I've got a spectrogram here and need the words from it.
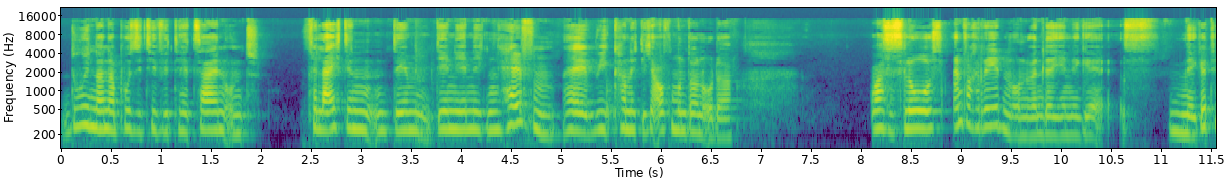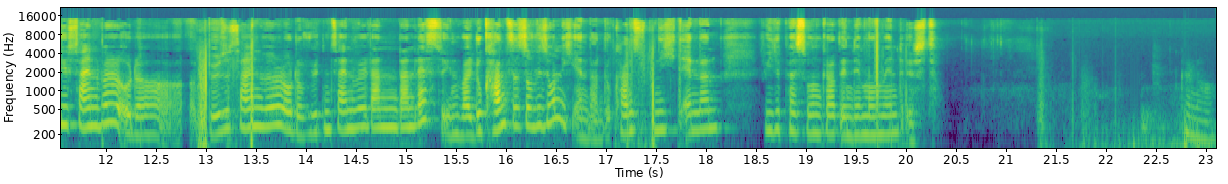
du in deiner Positivität sein und vielleicht in dem, denjenigen helfen. Hey, wie kann ich dich aufmuntern oder was ist los? Einfach reden und wenn derjenige negativ sein will oder böse sein will oder wütend sein will, dann, dann lässt du ihn, weil du kannst es sowieso nicht ändern. Du kannst nicht ändern, wie die Person gerade in dem Moment ist. Genau.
